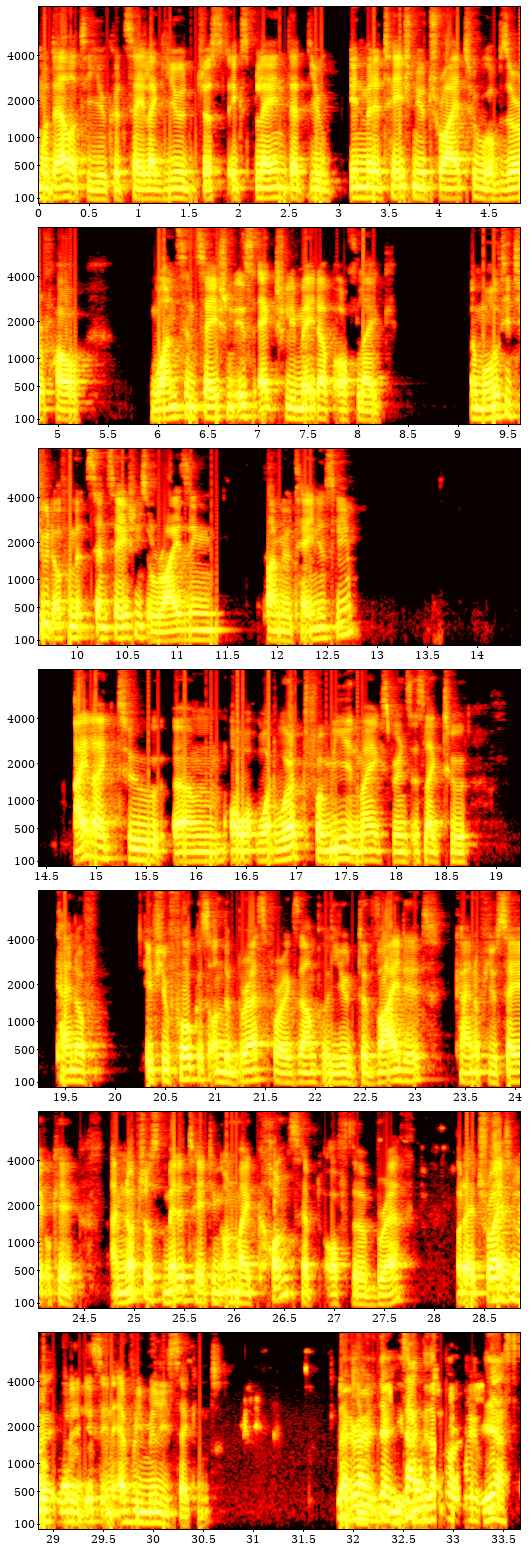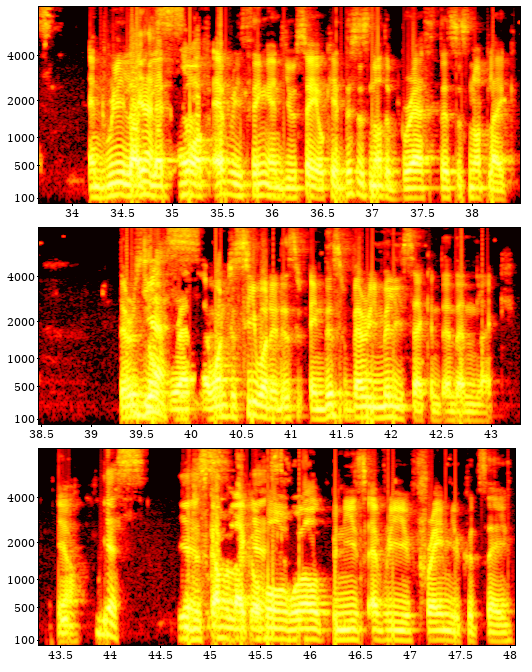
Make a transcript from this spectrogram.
modality. You could say, like you just explained that you in meditation you try to observe how one sensation is actually made up of like a multitude of sensations arising simultaneously. I like to, um, or what worked for me in my experience is like to kind of, if you focus on the breath, for example, you divide it, kind of, you say, okay, I'm not just meditating on my concept of the breath, but I try right, to look right, what it is in every millisecond. right, Like you, right. Yeah, you exactly. let, That's what Yes, and really like let yes, go of everything, and you say, okay, this is not a breath. This is not like there is no breath. I want to see what it is in this very millisecond, and then like yeah, yes, you discover yes, like a yes. whole world beneath every frame. You could say.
